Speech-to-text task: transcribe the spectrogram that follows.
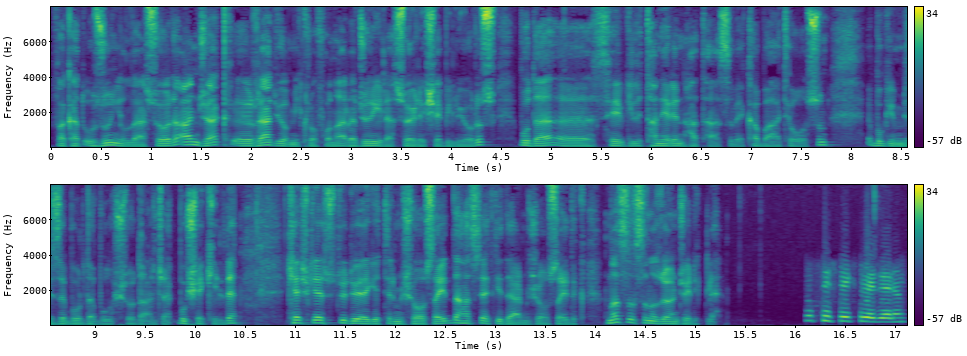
Fakat uzun yıllar sonra ancak e, radyo mikrofonu aracılığıyla söyleşebiliyoruz. Bu da e, sevgili Taner'in hatası ve kabahati olsun. E, bugün bizi burada buluşturdu ancak bu şekilde. Keşke stüdyoya getirmiş olsaydı da hasret gidermiş olsaydık. Nasılsınız öncelikle? Çok teşekkür ederim.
